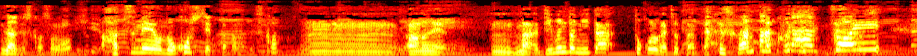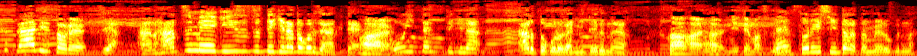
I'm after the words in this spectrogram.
何ですか？その、発明を残してったからですか？うーん、あのね、うん、まあ自分と似たところがちょっとあった。そんなことかっこいい何それ？いや、あの、発明技術的なところじゃなくて、はい生い立ち的な、あるところが似てるのよ。あ、はいはい、似てますね。それ知りたかったらメール送るな。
